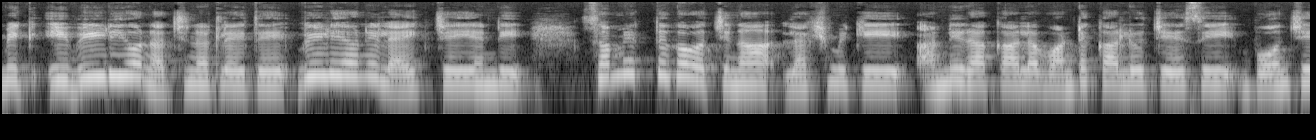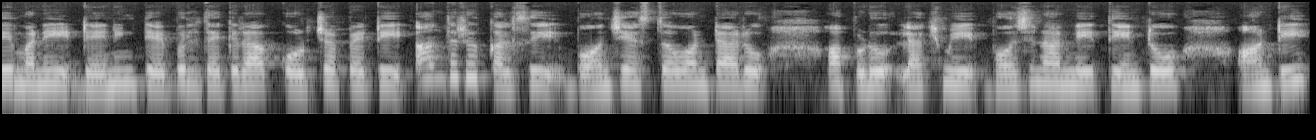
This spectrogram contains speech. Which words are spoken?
మీకు ఈ వీడియో నచ్చినట్లయితే వీడియోని లైక్ చేయండి. సంయుక్తగా వచ్చిన లక్ష్మికి అన్ని రకాల వంటకాలు చేసి భోంచేయమని డైనింగ్ టేబుల్ దగ్గర కూర్చోపెట్టి అందరూ కలిసి భోంచేస్తూ ఉంటారు. అప్పుడు లక్ష్మి భోజనాన్ని తింటూ ఆంటీ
